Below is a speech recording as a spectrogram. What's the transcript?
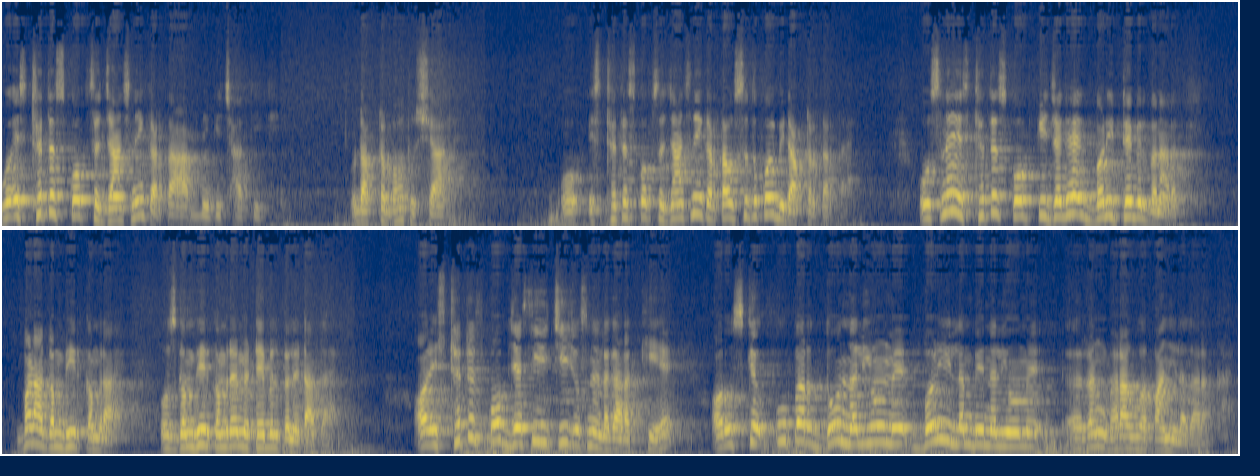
वो स्टेथोस्कोप से जाँच नहीं करता आदमी की छाती की। वो डॉक्टर बहुत होशियार है। वो स्टेथोस्कोप से जाँच नहीं करता, उससे तो कोई भी डॉक्टर करता है। उसने स्टेथोस्कोप की जगह एक बड़ी टेबल बना रखी। बड़ा गंभीर कमरा है। उस गंभीर कमरे में टेबल पर लेटाता है। और स्टेथोस्कोप जैसी चीज़ उसने लगा रखी है और उसके ऊपर दो नलियों में, बड़ी लंबी नलियों में रंग भरा हुआ पानी लगा रखा है।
